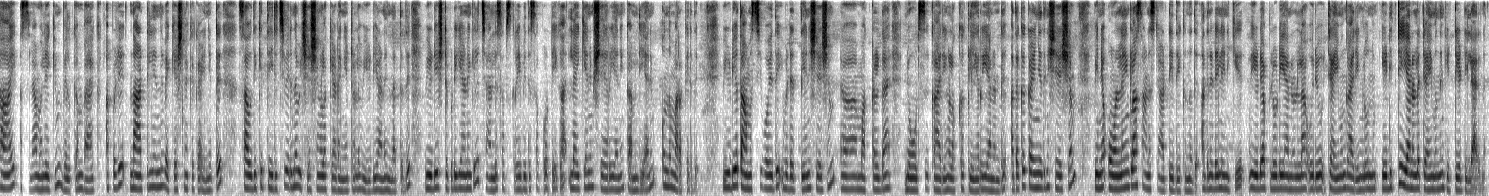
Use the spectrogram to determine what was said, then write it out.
Hi അസ്സാം വലൈക്കും welcome back. അപ്പോൾ നാട്ടിൽ നിന്ന് വെക്കേഷനൊക്കെ കഴിഞ്ഞിട്ട് സൗദിക്ക് തിരിച്ചു വരുന്ന വിശേഷങ്ങളൊക്കെ അടങ്ങിയിട്ടുള്ള വീഡിയോ ആണ് ഇന്നത്തേത്. വീഡിയോ ഇഷ്ടപ്പെടുകയാണെങ്കിൽ ചാനൽ സബ്സ്ക്രൈബ് ചെയ്ത് സപ്പോർട്ട് ചെയ്യുക ലൈക്ക് ചെയ്യാനും ഷെയർ ചെയ്യാനും കമന്റ് ചെയ്യാനും ഒന്നും മറക്കരുത്. വീഡിയോ താമസിച്ചു പോയത് ഇവിടെ എത്തിയതിന് ശേഷം മക്കളുടെ നോട്ട്സ് കാര്യങ്ങളൊക്കെ ക്ലിയർ ചെയ്യാനുണ്ട്. അതൊക്കെ കഴിഞ്ഞതിന് ശേഷം പിന്നെ ഓൺലൈൻ ക്ലാസ് ആണ് സ്റ്റാർട്ട് ചെയ്തേക്കുന്നത്. അതിനിടയിൽ എനിക്ക് വീഡിയോ അപ്ലോഡ് ചെയ്യാനുള്ള ഒരു ടൈമും കാര്യങ്ങളും ഒന്നും എഡിറ്റ് ചെയ്യാനുള്ള ടൈമൊന്നും കിട്ടിയിട്ടില്ലായിരുന്നു.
